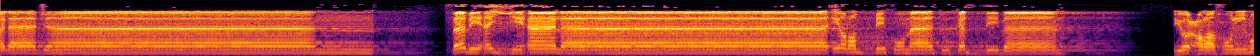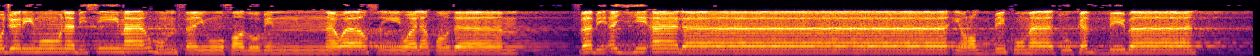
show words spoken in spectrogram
ولا جان فبأي آلاء ربكما تكذبان يعرف المجرمون بسيماهم فيوخذ بالنواصي والأقدام فبأي آلاء ربكما تكذبان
